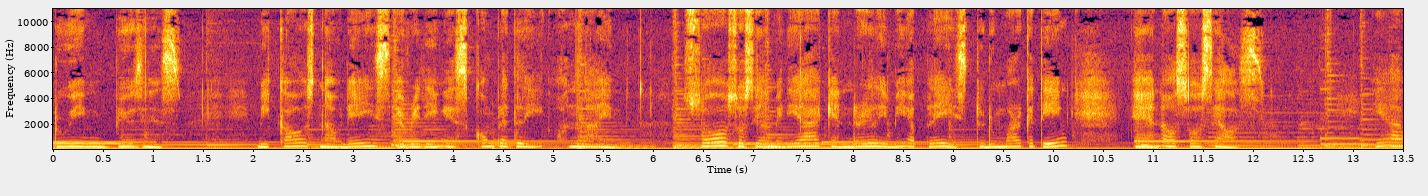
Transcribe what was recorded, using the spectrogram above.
doing business because nowadays everything is completely online. So, social media can really be a place to do marketing and also sales. Yeah,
